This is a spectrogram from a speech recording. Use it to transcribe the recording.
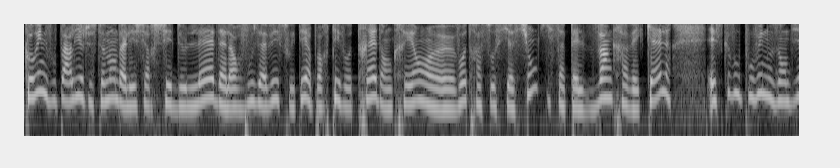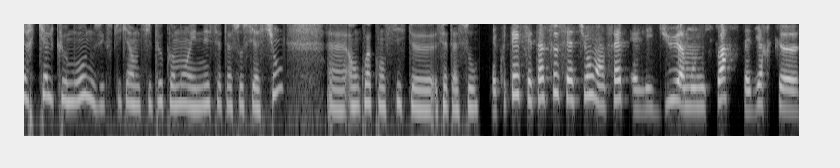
Corinne, vous parliez justement d'aller chercher de l'aide. Alors vous avez souhaité apporter votre aide en créant euh, votre association qui s'appelle Vaincre avec elle. Est-ce que vous pouvez nous en dire quelques mots, nous expliquer un petit peu comment est née cette association, euh, en quoi consiste euh, cet assaut? Écoutez, cette association, en fait, elle est due à mon histoire, c'est-à-dire que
